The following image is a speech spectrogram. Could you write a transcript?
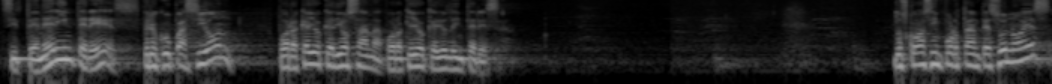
Si tener interés, preocupación por aquello que Dios ama, por aquello que Dios le interesa. Dos cosas importantes. Uno es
